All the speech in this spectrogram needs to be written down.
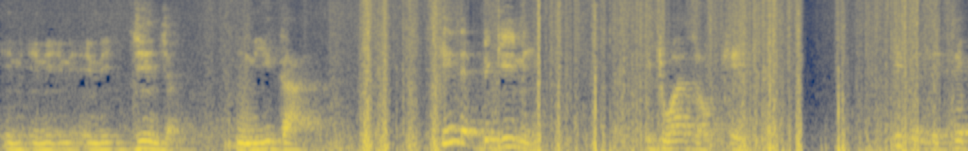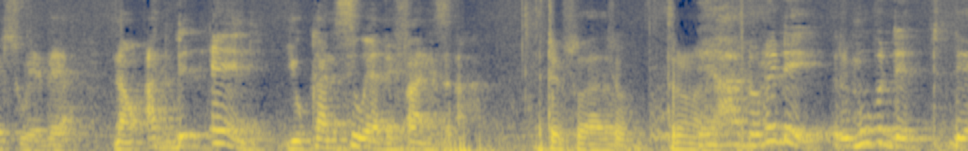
in in, in, in Jinja, in in the beginning, it was okay. Even the tapes were there. Now at the end, you can see where the fans are. The tapes were thrown They had already removed the the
